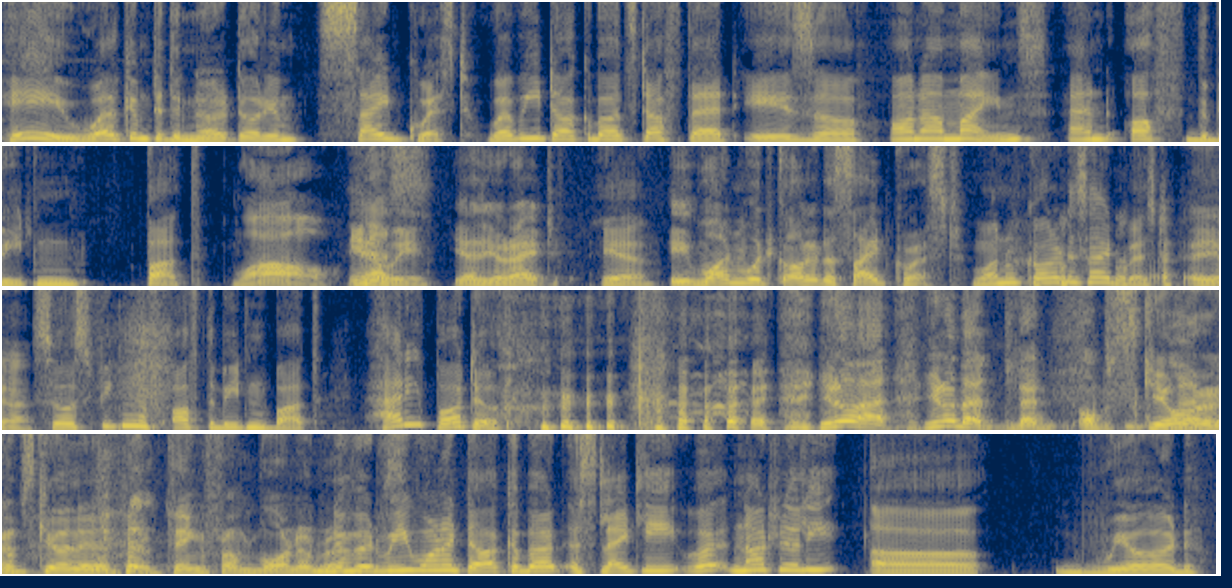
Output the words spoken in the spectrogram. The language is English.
Hey, welcome to the Nerdatorium Side Quest, where we talk about stuff that is uh, on our minds and off the beaten path. Wow. In a way. Yes, you're right. Yeah. One would call it a side quest. One would call it a side quest. Yeah. So, speaking of off the beaten path, Harry Potter. You know, uh, you know that that obscure, That obscure little thing. from Warner no, Brothers. but we want to talk about a slightly, well, not really uh, weird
